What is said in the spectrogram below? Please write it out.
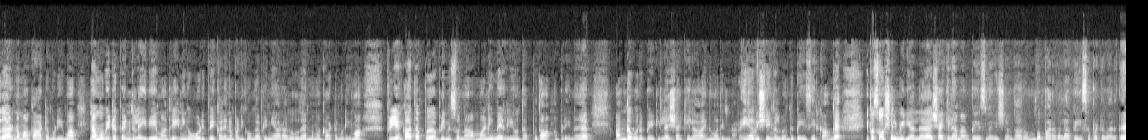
உதாரணமாக காட்ட முடியுமா? நம்ம வீட்டு பெண்களை இதே மாதிரி நீங்கள் ஓடி போய் கல்யாணம் பண்ணிக்கோங்க அப்படின்னு யாராவது உதாரணமாக காட்ட முடியுமா? பிரியங்கா தப்பு அப்படின்னு சொன்னால் மணிமேகலையும் தப்பு தான் அப்படின்னு அந்த ஒரு பேட்டியில் ஷகிலா இந்த மாதிரி நிறைய விஷயங்கள் வந்து பேசியிருக்காங்க. இப்போ சோஷியல் மீடியாவில் ஷகிலா மேம் பேசின விஷயம் தான் ரொம்ப பரவலாக பேசப்பட்டு வருது.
